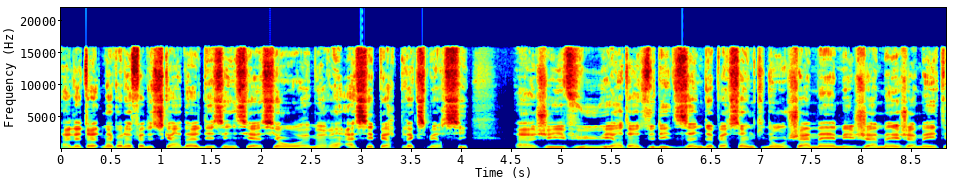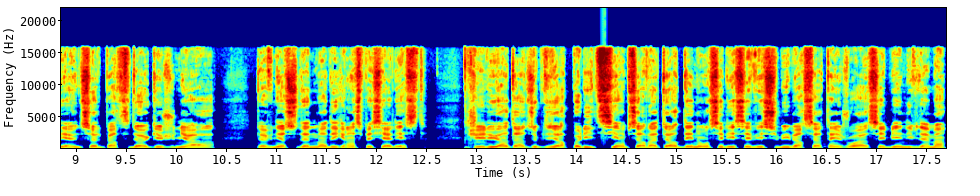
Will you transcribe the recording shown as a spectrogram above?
le traitement qu'on a fait du scandale des initiations me rend assez perplexe, merci. Euh, J'ai vu et entendu des dizaines de personnes qui n'ont jamais, mais jamais, jamais été à une seule partie de hockey junior devenir soudainement des grands spécialistes. J'ai lu entendu plusieurs politiciens observateurs dénoncer les CV subis par certains joueurs. C'est bien évidemment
